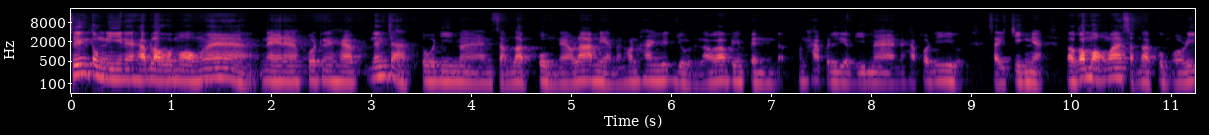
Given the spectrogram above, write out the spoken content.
ซึ่งตรงนี้นะครับเราก็มองว่าในอนาคตนะครับ เนื่องจากตัวดีมานสำหรับกลุ่มแนวราบเนี่ยมันค่อนข้างยืดหยุ่นแล้วก็เป็นเป็นแบบค่อนข้างเป็นเรียวดีมานนะครับคนที่อยู่ใส่จริงเนี่ยเราก็มองว่าสำหรับกลุ่มโอริ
